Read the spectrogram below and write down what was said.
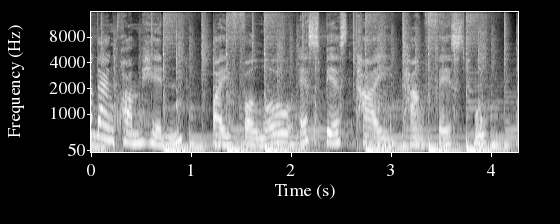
แสดงความเห็นไป follow SBS ไทยทาง Facebook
